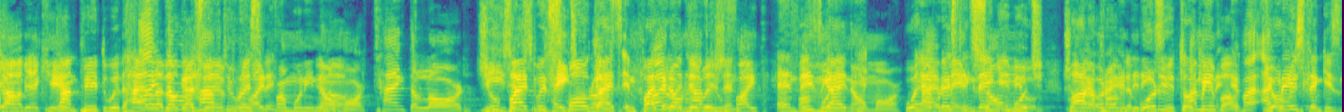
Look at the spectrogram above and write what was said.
bang job, you kid. compete with I high-level don't guys have to wrestling. fight for money you no know? more. Thank the Lord. You Jesus fight with small Christ. guys in I featherweight don't have division, to fight and for these money guys no more. who have I wrestling, made they so give much you through lot my of problem. What are you talking I mean, about? if I, I Your make, wrestling is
